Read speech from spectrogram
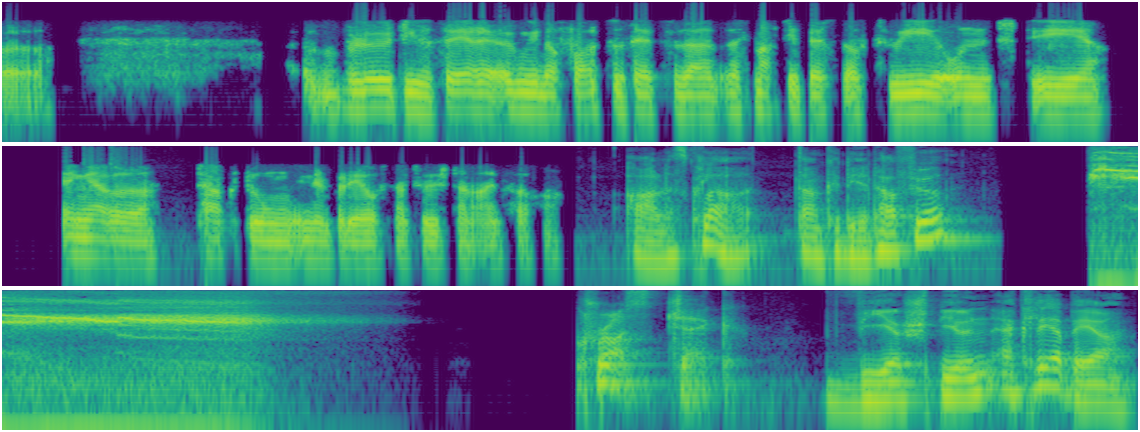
äh, blöd, diese Serie irgendwie noch fortzusetzen. Das macht die Best of Three und die engere Taktung in den Playoffs natürlich dann einfacher. Alles klar. Danke dir dafür. Crosscheck. Wir spielen Erklärbär.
